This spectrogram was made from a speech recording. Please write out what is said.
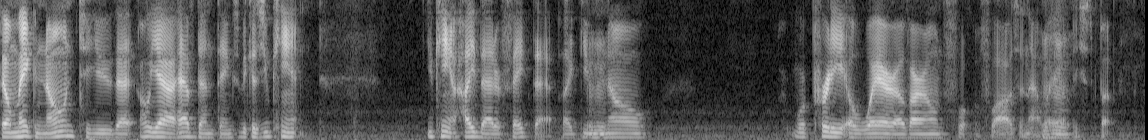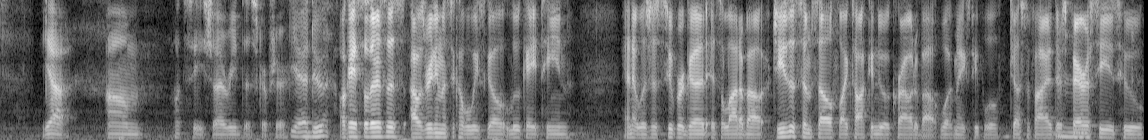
they'll make known to you that oh yeah I have done things because you can't you can't hide that or fake that like you Mhm. know we're pretty aware of our own fl- flaws in that way Mhm. at least but yeah. Um let's see, should I read the scripture? yeah do it Okay, so there's this. I was reading this a couple weeks ago, Luke 18, and it was just super good. It's a lot about Jesus himself, like talking to a crowd about what makes people justified. There's Mhm. Pharisees who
